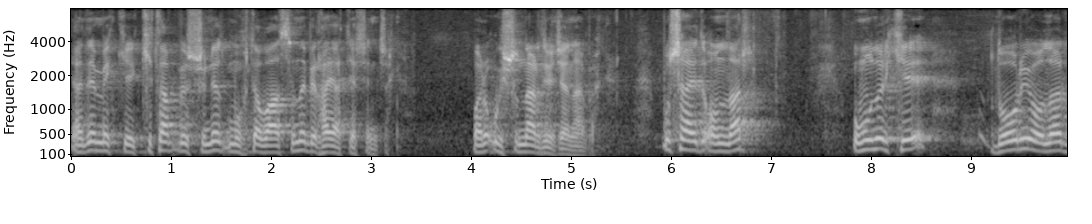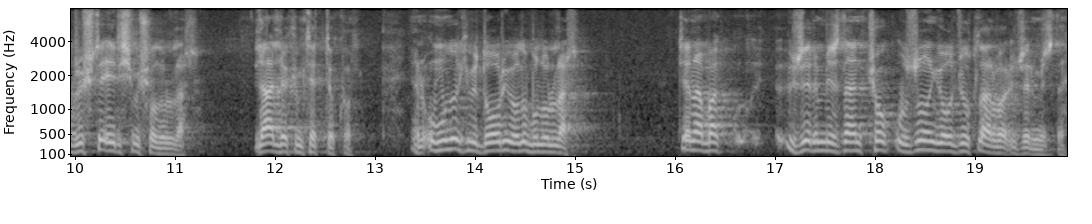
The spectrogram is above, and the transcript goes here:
Yani demek ki kitap ve sünnet muhtevasında bir hayat yaşanacak. Bana uysunlar diyor Cenab-ı Hak. Bu sayede onlar umulur ki doğru yola rüşte erişmiş olurlar. La leküm tettekun. Yani umulur ki bir doğru yolu bulurlar. Cenab-ı Hak üzerimizden çok uzun yolculuklar var üzerimizde.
